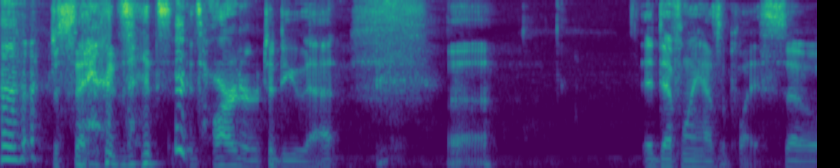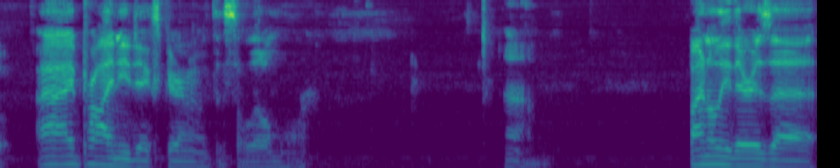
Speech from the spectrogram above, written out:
Just saying it's, it's it's harder to do that. Uh, it definitely has a place. So I probably need to experiment with this a little more. Um, finally, there is a,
